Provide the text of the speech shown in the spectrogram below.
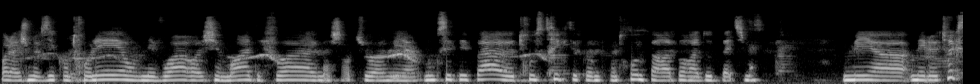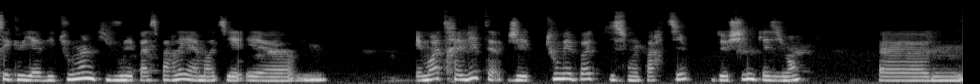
voilà, je me faisais contrôler, on venait voir chez moi des fois, machin, tu vois. Mais, euh, donc, c'était pas euh, trop strict comme contrôle par rapport à d'autres bâtiments. Mais, mais le truc, c'est qu'il y avait tout le monde qui voulait pas se parler à moitié. Et, et moi, très vite, j'ai tous mes potes qui sont partis de Chine quasiment, euh,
